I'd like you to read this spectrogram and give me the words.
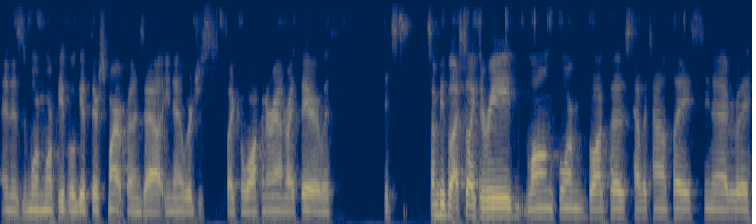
and as more and more people get their smartphones out you know we're just like walking around right there with it's some people I still like to read long form blog posts, have a time and place. You know, everybody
